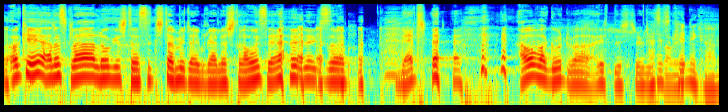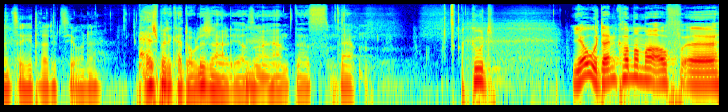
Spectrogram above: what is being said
okay, alles klar, logisch, da sitzt da mit einem kleinen Strauß, ja. Und ich so, nett. Aber war gut, war echt eine schöne Ah, das kenne ich gar nicht, solche Traditionen. Ja, ist bei der katholischen halt eher so, Mhm. ja. Das, ja. Gut. Jo, dann kommen wir mal auf, äh,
